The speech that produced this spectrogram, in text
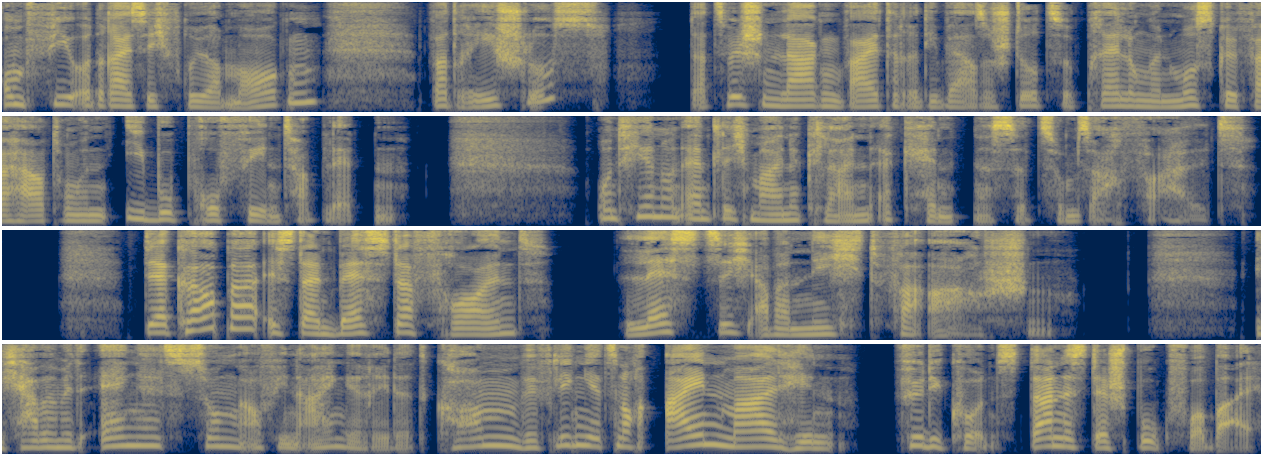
Um 4.30 Uhr früher Morgen war Drehschluss. Dazwischen lagen weitere diverse Stürze, Prellungen, Muskelverhärtungen, Ibuprofen-Tabletten. Und hier nun endlich meine kleinen Erkenntnisse zum Sachverhalt. Der Körper ist dein bester Freund, lässt sich aber nicht verarschen. Ich habe mit Engelszungen auf ihn eingeredet. Komm, wir fliegen jetzt noch einmal hin. Für die Kunst. Dann ist der Spuk vorbei.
